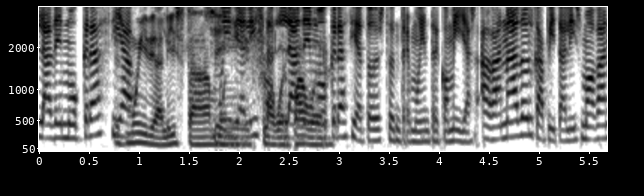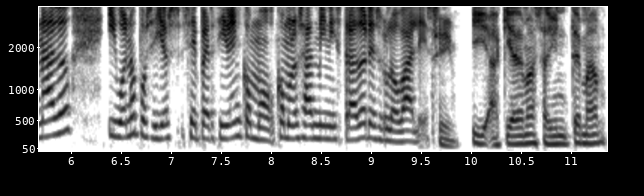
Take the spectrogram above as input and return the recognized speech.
la democracia Es muy idealista, Sí. muy idealista. La power. democracia, todo esto entre muy entre comillas, ha ganado, el capitalismo ha ganado y bueno, pues ellos se perciben como, como los administradores globales. Sí. Y aquí además hay un tema,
